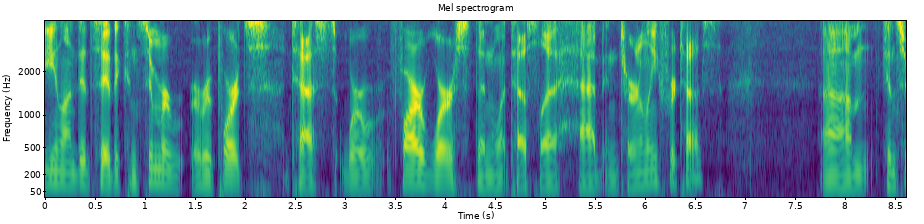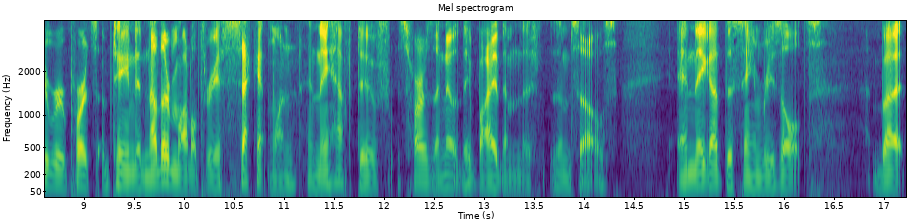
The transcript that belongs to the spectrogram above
Elon did say the Consumer Reports tests were far worse than what Tesla had internally for tests. Um, Consumer Reports obtained another Model 3, a second one, and they have to, as far as I know, they buy them th- themselves, and they got the same results. But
